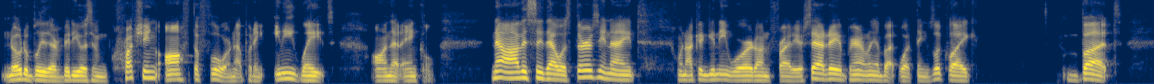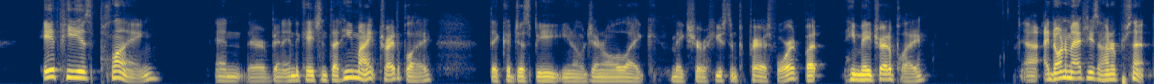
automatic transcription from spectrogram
notably, there videos of him crutching off the floor, not putting any weight on that ankle. Now, obviously, that was Thursday night. We're not going to get any word on Friday or Saturday, apparently, about what things look like. But if he is playing, and there have been indications that he might try to play, they could just be, you know, general like make sure Houston prepares for it, but he may try to play. Uh, I don't imagine he's 100%.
